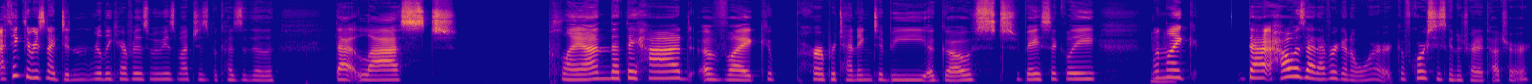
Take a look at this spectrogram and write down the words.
I think the reason I didn't really care for this movie as much is because of the that last plan that they had of like her pretending to be a ghost basically when Mhm. like that how is that ever gonna work of course he's gonna try to touch her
